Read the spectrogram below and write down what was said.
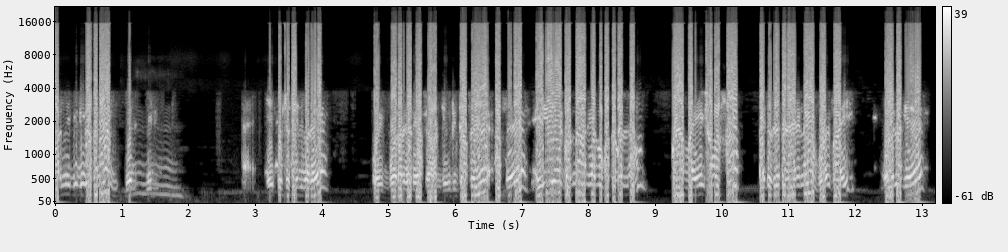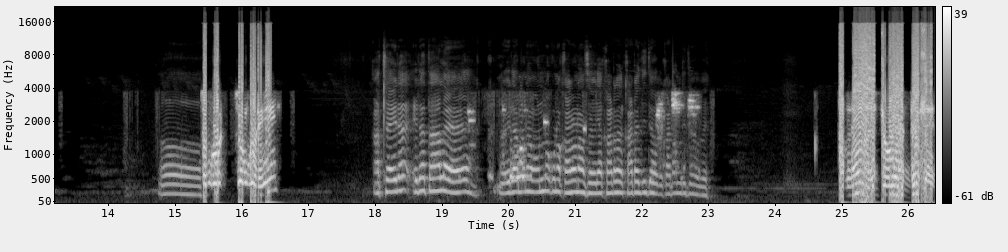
আর্মি বিডি আছে না হ্যাঁ হ্যাঁ হ্যাঁ। এই পোস্টে চাকরি করে ওই বর্ডার গাড়ি আছে আর ডিউটিতে আছে আছে এই যে ঘটনা আমি আগে কথা বললাম আমার ভাই এই সমস্যা এই তো সেটা গাড়ি না ভয় পাই ভয় লাগে ও চমকড়ি আচ্ছা এটা এটা তাহলে এটা মানে অন্য কোনো কারণ আছে এটা কাটা কাটা দিতে হবে কাটান দিতে হবে। আপনি একটু দেখেন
